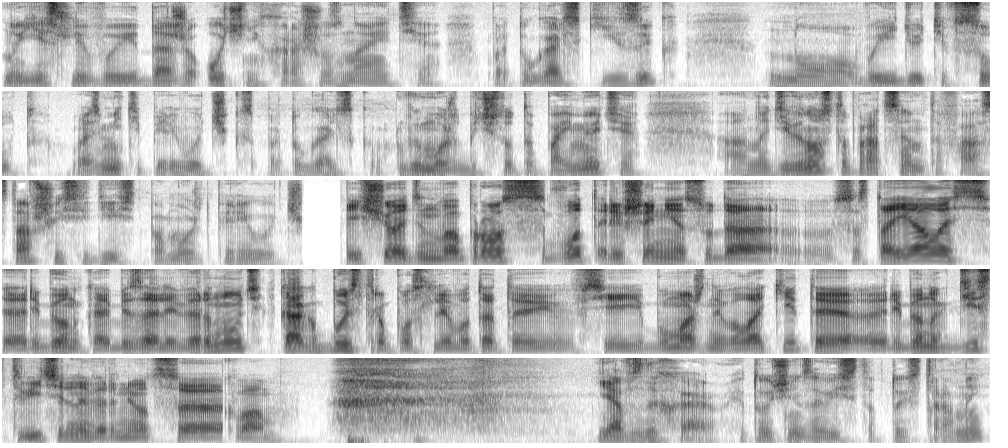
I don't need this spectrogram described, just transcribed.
но если вы даже очень хорошо знаете португальский язык, но вы идете в суд, возьмите переводчика с португальского. Вы, может быть, что-то поймете а на 90%, а оставшиеся 10% поможет переводчик. Еще один вопрос. Вот решение суда э, состоялось, ребенка обязали вернуть. Как быстро после вот этой всей бумажной волокиты ребенок действительно вернется к вам? Я вздыхаю. Это очень зависит от той страны,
